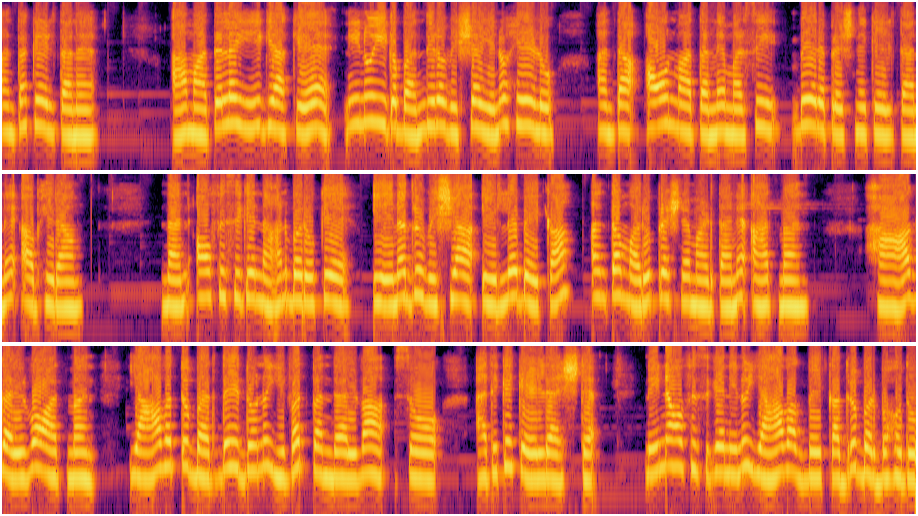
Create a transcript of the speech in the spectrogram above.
ಅಂತ ಕೇಳ್ತಾನೆ. ಆ ಮಾತೆಲ್ಲ ಈಗ ಯಾಕೆ? ನೀನು ಈಗ ಬಂದಿರೋ ವಿಷಯ ಏನೋ ಹೇಳು, ಅಂತ ಅವನ್ ಮಾತನ್ನೇ ಮರೆಸಿ ಬೇರೆ ಪ್ರಶ್ನೆ ಕೇಳ್ತಾನೆ ಅಭಿರಾಮ್. ನನ್ ಆಫೀಸಿಗೆ ನಾನ್ ಬರೋಕೆ ಏನಾದರೂ ವಿಷಯ ಇರ್ಲೇಬೇಕಾ ಅಂತ ಮರು ಪ್ರಶ್ನೆ ಮಾಡ್ತಾನೆ ಆತ್ಮನ್. ಹಾಗಲ್ವೋ ಆತ್ಮನ್, ಯಾವತ್ತು ಬರ್ದೇ ಇದ್ದೋನು ಇವತ್ ಬಂದೆ ಅಲ್ವಾ? ಸೊ, ಅದಕ್ಕೆ ಕೇಳಿದೆ ಅಷ್ಟೆ. ನಿನ್ನ ಆಫೀಸ್ಗೆ ನೀನು ಯಾವಾಗ ಬೇಕಾದರೂ ಬರಬಹುದು,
